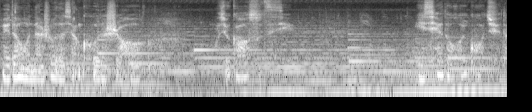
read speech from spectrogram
每当我难受的想哭的时候，我就告诉自己，一切都会过去的。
